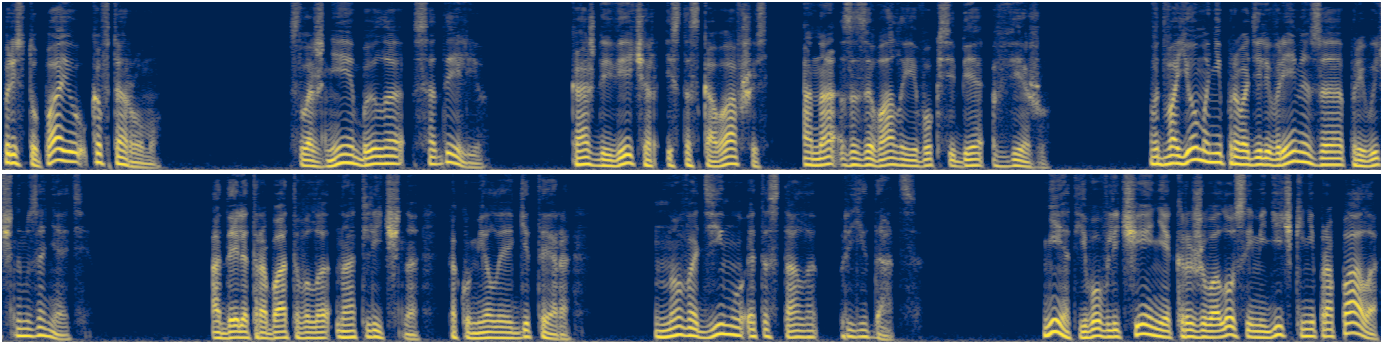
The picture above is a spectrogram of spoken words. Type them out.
приступаю ко второму». Сложнее было с Аделью. Каждый вечер, истосковавшись, она зазывала его к себе в вежу. Вдвоем они проводили время за привычным занятием. Адель отрабатывала на отлично, как умелая гитера, но Вадиму это стало приедаться. Нет, его влечение к рыжеволосой медичке не пропало,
